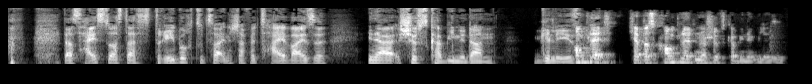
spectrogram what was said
das heißt, du hast das Drehbuch zur zweiten Staffel teilweise in der Schiffskabine dann gelesen. Komplett. Ich habe das komplett in der Schiffskabine gelesen.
